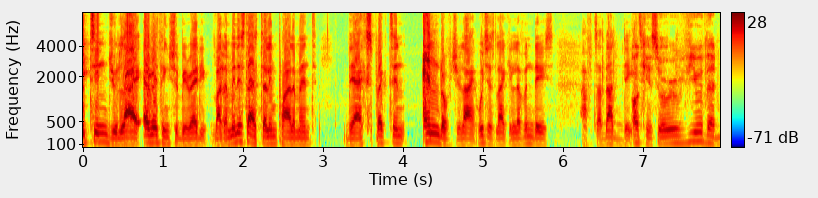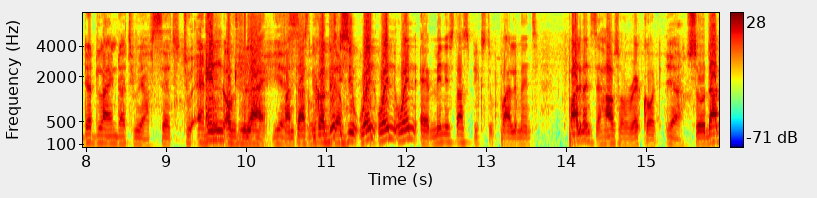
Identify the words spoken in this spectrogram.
18 July everything should be ready. But the minister is telling Parliament they are expecting end of July, which is like 11 days after that date. Okay, so review the deadline that we have set to end, End of July. Yes, Fantastic. Because this, see, when when when a minister speaks to Parliament, Parliament is the House of Record. Yeah. So that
